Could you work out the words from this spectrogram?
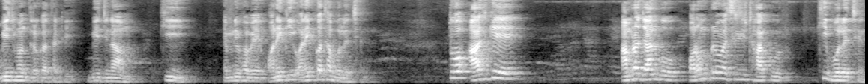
বীজমন্ত্র কথাটি, বীজ নাম কি? এমনিভাবে অনেকেই অনেক কথা বলেছেন। তো আজকে আমরা জানব পরমপ্রেমা শ্রী ঠাকুর কি বলেছেন,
